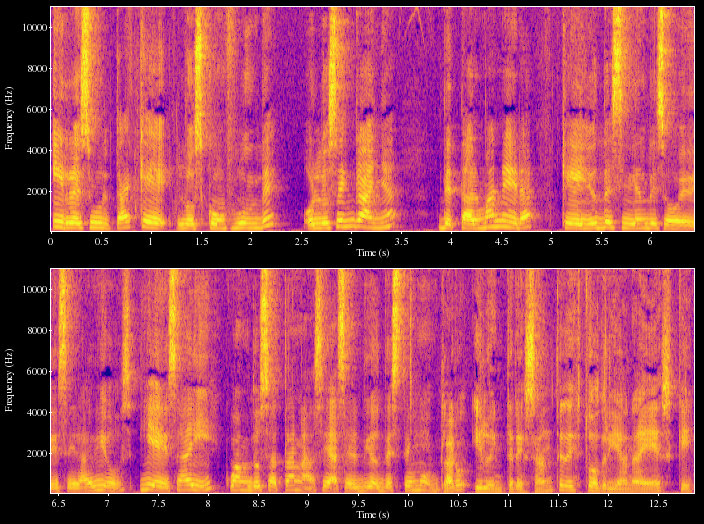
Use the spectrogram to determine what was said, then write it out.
y resulta que los confunde o los engaña de tal manera que ellos deciden desobedecer a Dios y es ahí cuando Satanás se hace el Dios de este mundo. Claro, y lo interesante de esto, Adriana, es que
